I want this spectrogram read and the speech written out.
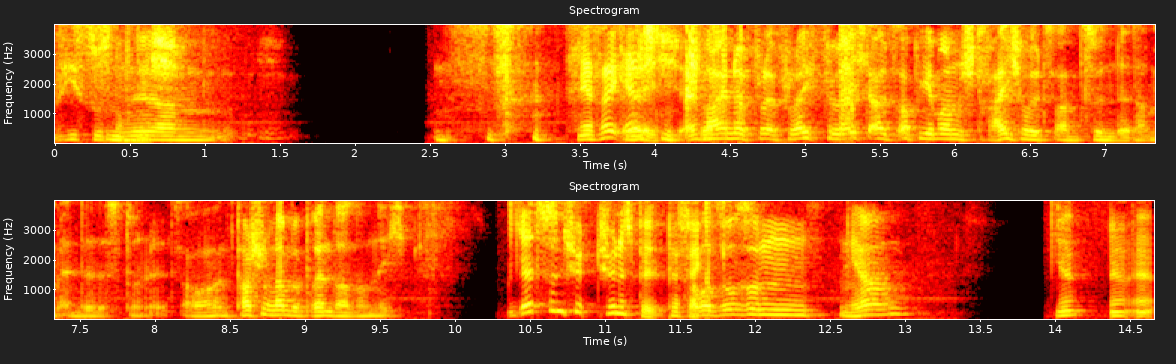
siehst du es noch ja, nicht? Ja, sei ehrlich. Kleine, vielleicht, vielleicht als ob jemand ein Streichholz anzündet am Ende des Tunnels. Aber eine Taschenlampe brennt da noch nicht. Ja, das ist ein schönes Bild, perfekt. Aber so, so ein, ja. Ja, ja, ja.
